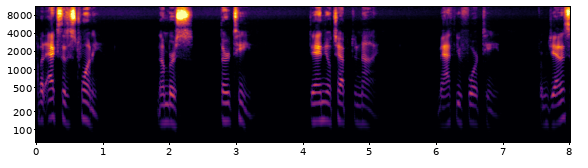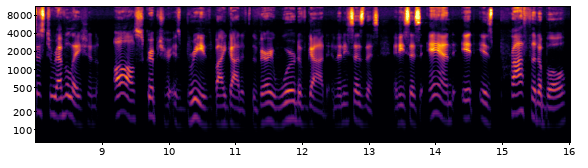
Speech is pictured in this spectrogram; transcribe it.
How about Exodus 20? Numbers 13? Daniel chapter 9? Matthew 14? From Genesis to Revelation, all scripture is breathed by God. It's the very word of God. And then he says this, and he says, and it is profitable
